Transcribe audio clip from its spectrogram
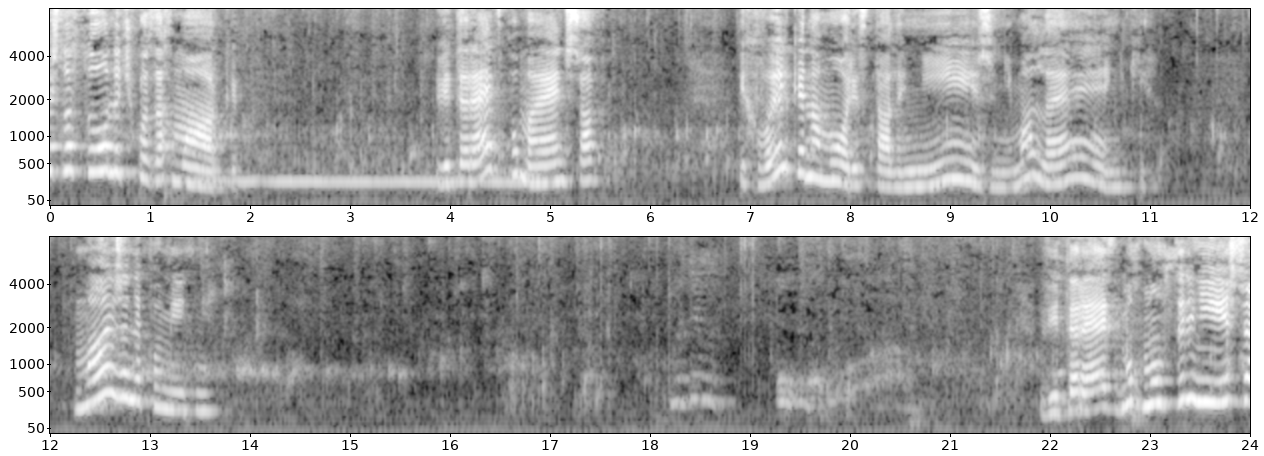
вийшло сонечко за хмарки. Вітерець поменшав. І хвильки на морі стали ніжні, маленькі, майже непомітні. Вітерець дмухнув сильніше.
